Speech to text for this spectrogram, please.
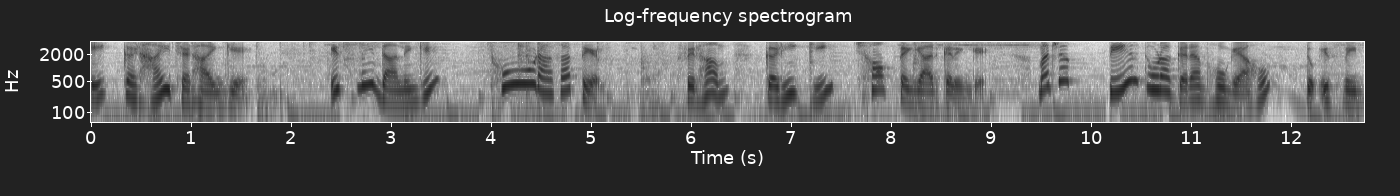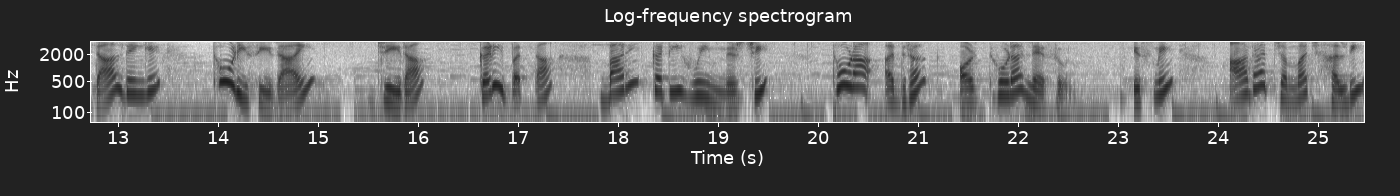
एक कढ़ाई चढ़ाएँगे। इसमें डालेंगे थोड़ा सा तेल। फिर हम कढ़ी की छौंक तैयार करेंगे। मतलब तेल थोड़ा गर्म हो गया हो तो इसमें डाल देंगे थोड़ी सी राई, जीरा, कड़ी पत्ता, बारीक कटी हुई मिर्ची थोड़ा अदरक और थोड़ा लहसुन। इसमें आधा चम्मच हल्दी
